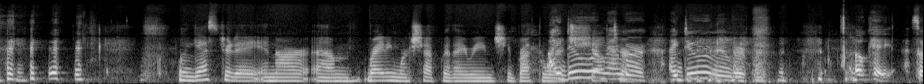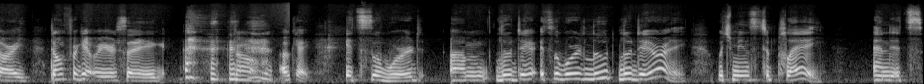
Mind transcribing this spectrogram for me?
Okay. well, yesterday in our um, writing workshop with Irene, she brought the word I do shelter. remember. I do remember. okay, sorry. Don't forget what you're saying. Go. okay, it's the word um, ludere, it's the word ludere, which means to play. And it's,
